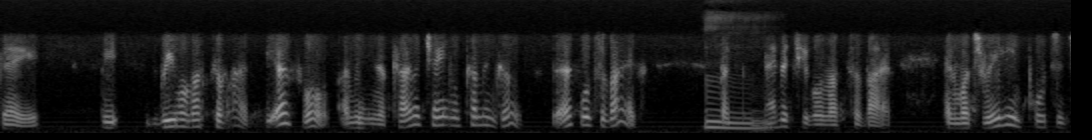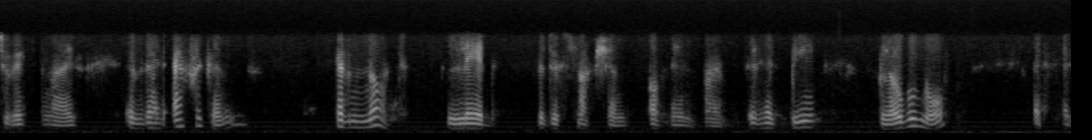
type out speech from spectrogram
today, the, we will not survive. The Earth will. I mean, you know, climate change will come and go. The Earth will survive, mm. but humanity will not survive. And what's really important to recognize is that Africans have not led the destruction of the environment. It has been global north. It has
